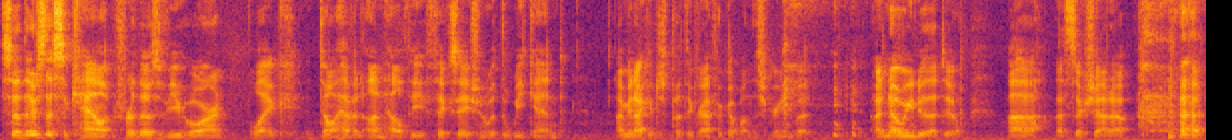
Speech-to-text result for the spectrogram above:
So there's this account for those of you who aren't like don't have an unhealthy fixation with the Weeknd. I mean, I could just put the graphic up on the screen, but I know we can do that too. Uh, that's their shout out.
